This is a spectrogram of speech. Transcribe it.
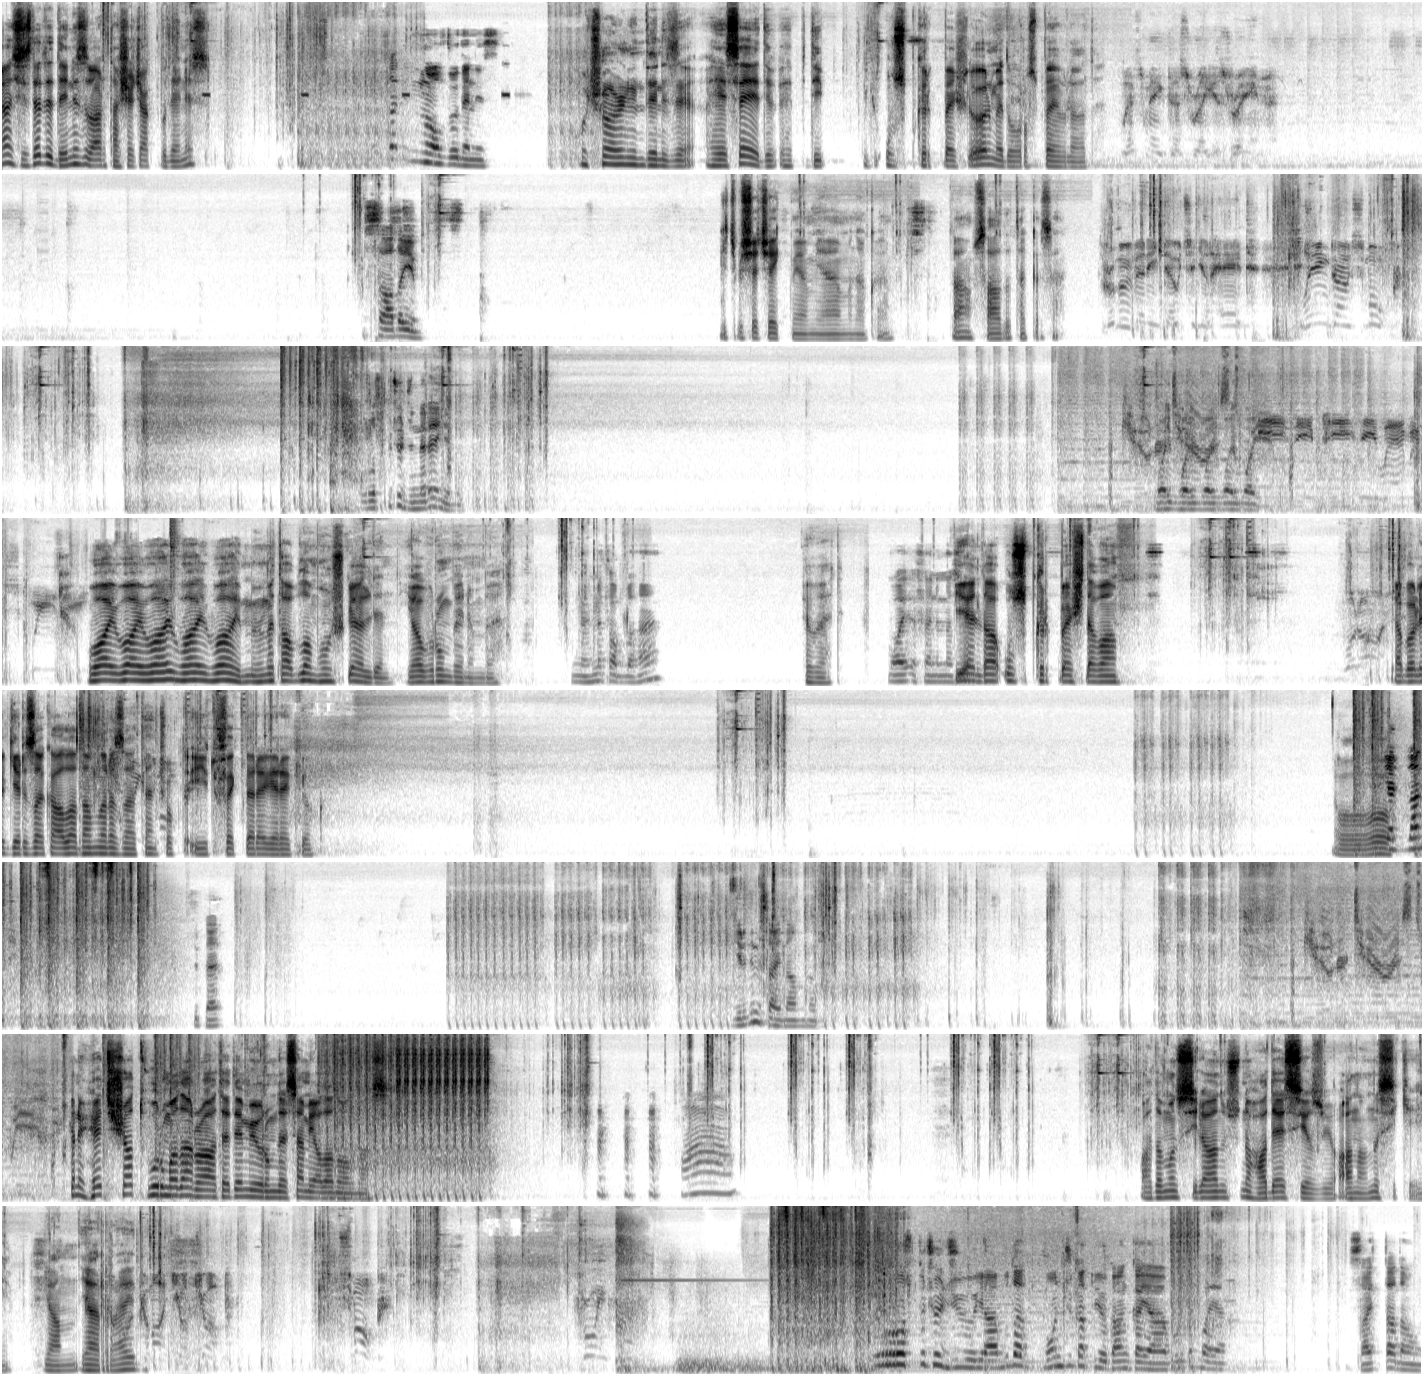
Ya sizde de deniz var taşacak bu deniz. Sarı'nın olduğu deniz. Charlie'nin denizi. HS yedi hep deyip USP 45'le ölmedi orospu evladı. Sağdayım. Hiçbir şey çekmiyorum ya amına koyayım. Tamam sağda takıl sen. Orospu çocuğu nereye girdi? Vay vay vay vay vay. Vay vay vay vay vay Mehmet ablam hoş geldin. Yavrum benim be. Mehmet abla ha? Evet. Vay efendime. Bir el daha USP 45 devam. Ya böyle gerizakalı adamlara zaten çok da iyi tüfeklere gerek yok. Oo. Gel lan. Süper. Girdi mi saydı amına? Yani headshot vurmadan rahat edemiyorum desem yalan olmaz. Adamın silahın üstünde Hades yazıyor. Ananı sikeyim. Yan yarraydı. Orospu çocuğu ya. Bu da boncuk atıyor kanka ya. Vurdum baya. Site'da adam.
